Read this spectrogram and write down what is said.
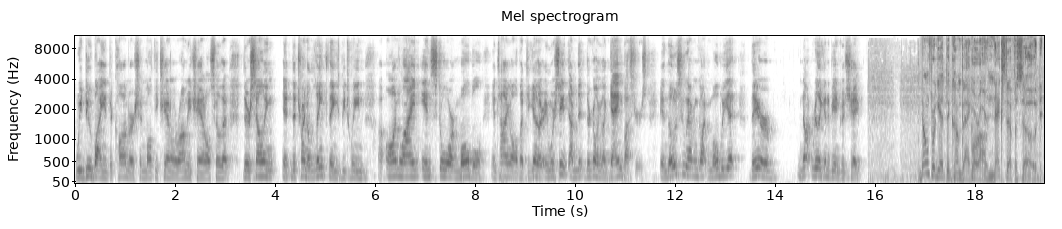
we do buy into commerce and multi-channel or omni-channel so that they're selling, they're trying to link things between uh, online, in-store, mobile, and tying all that together. And we're seeing I mean, they're going like gangbusters. And those who haven't gotten mobile yet, they are not really going to be in good shape. Don't forget to come back for our next episode.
